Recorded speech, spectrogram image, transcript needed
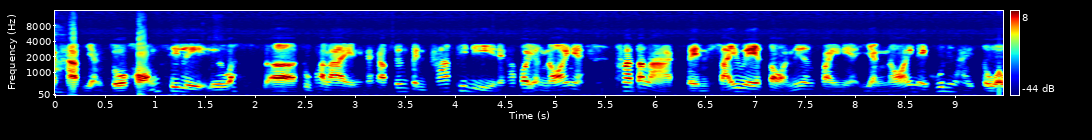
นะครับ อย่างตัวของซิริหรือว่าสุภาลัยนะครับ ซึ่งเป็นภาพที่ดีนะครับ เพราะอย่างน้อยเนี่ยถ้าตลาดเป็นไซด์เวย์ต่อเนื่องไปเนี่ยอย่างน้อยในหุ้นรายตัว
